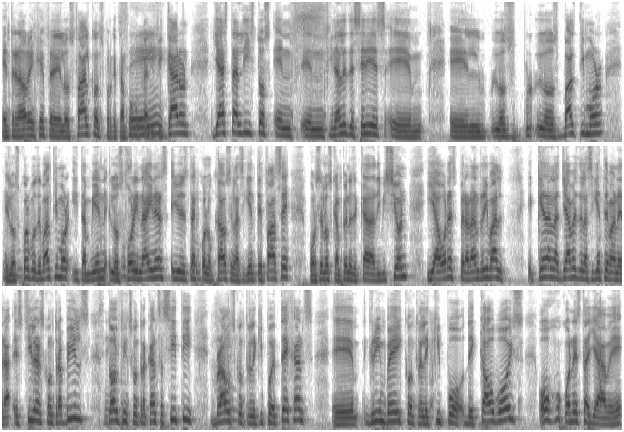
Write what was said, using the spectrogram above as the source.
entrenador en jefe de los Falcons, porque tampoco Sí. calificaron. Ya están listos en, en finales de series eh, el- los, los Baltimore, eh, los Cuervos de Baltimore y también los 49ers. Ellos están colocados en la siguiente fase por ser los campeones de cada división y ahora esperarán rival. Eh, quedan las llaves de la siguiente manera: Steelers contra Bills, Sí. Dolphins contra Kansas City, Browns contra el equipo de Texans, eh, Green Bay contra el equipo de Cowboys. Ojo con esta llave,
